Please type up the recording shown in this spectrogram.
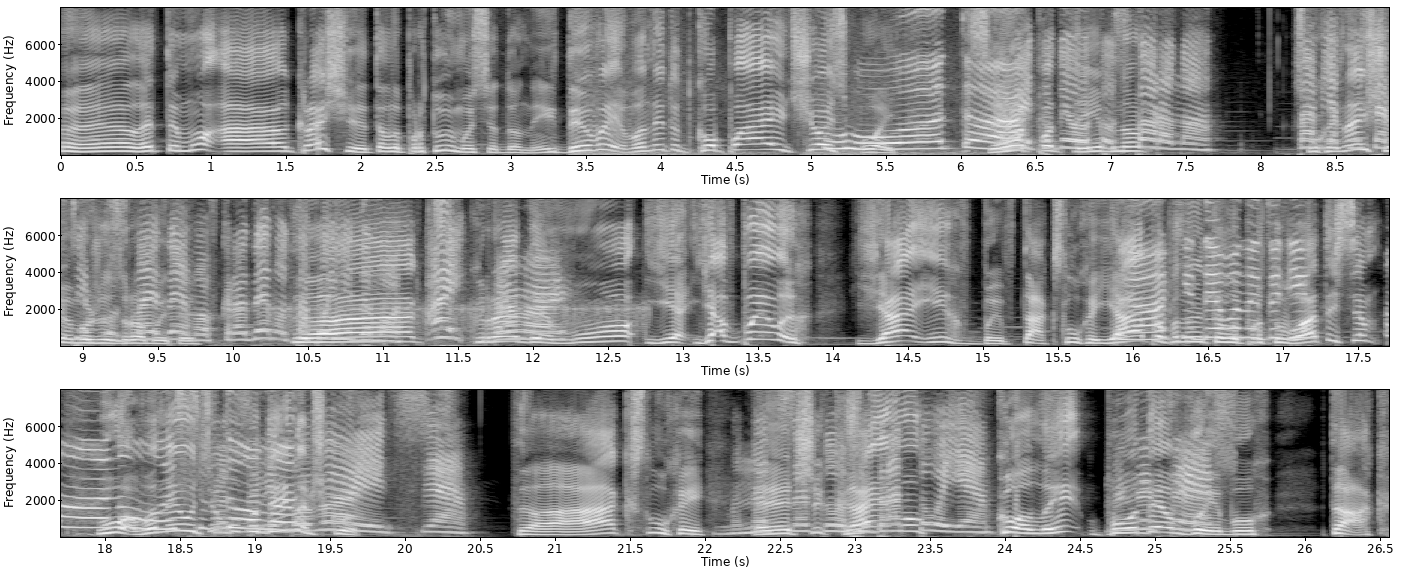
Е, летимо, а краще телепортуємося до них. Диви, вони тут копають щось. Ой, це туди, потрібно. Слухай, знаєш, що я можу зробити? Знайдемо, вкрадемо та Так, поїдемо. Ай, вкрадемо. Є. Я вбив їх! Я їх вбив. Так, слухай, я Так, пропоную і де вони телепортуватися. О, вони у ось цьому будиночку. Ховається. Так, слухай, Мене е, це дуже чекаємо, дратує. коли буде теж. вибух. Так,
